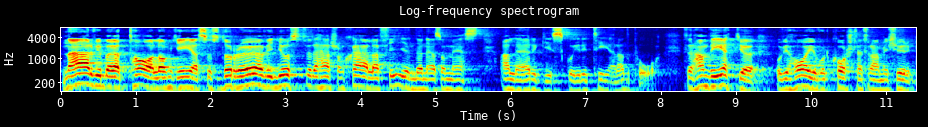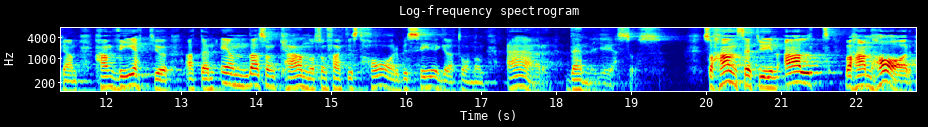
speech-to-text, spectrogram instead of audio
när vi börjar tala om Jesus, då rör vi just vid det här som själafienden är som mest allergisk och irriterad på. För han vet ju, och vi har ju vårt kors här framme i kyrkan, han vet ju att den enda som kan och som faktiskt har besegrat honom är denne Jesus. Så han sätter ju in allt vad han har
